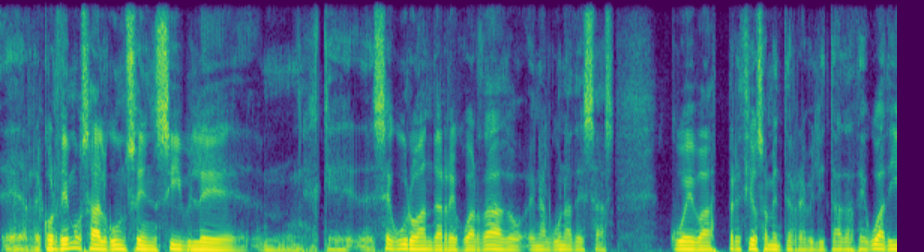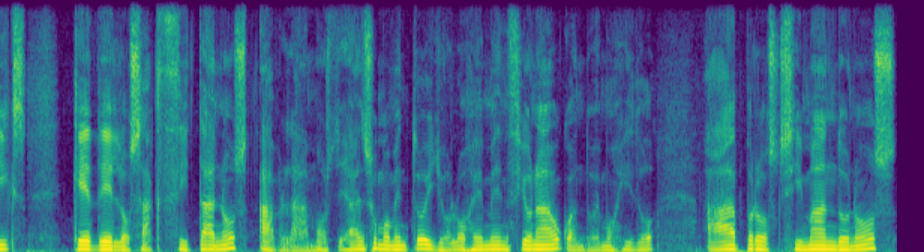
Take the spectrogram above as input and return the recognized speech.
Eh, recordemos a algún sensible mm, que seguro anda resguardado en alguna de esas cuevas preciosamente rehabilitadas de Guadix, que de los accitanos hablamos ya en su momento y yo los he mencionado cuando hemos ido aproximándonos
